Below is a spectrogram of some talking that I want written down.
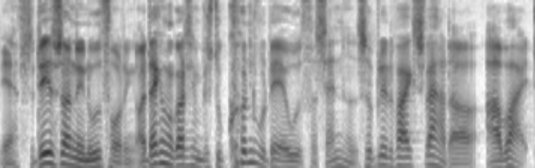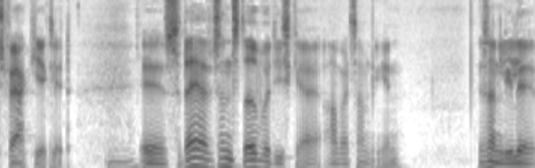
ja, så det er sådan en udfordring. Og der kan man godt sige, hvis du kun vurderer ud fra sandhed, så bliver det faktisk svært at arbejde tværkirkeligt. Mm. Øh, så der er sådan et sted, hvor de skal arbejde sammen igen. Det er sådan en lille...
